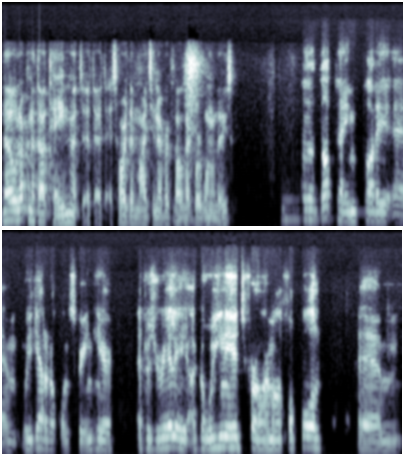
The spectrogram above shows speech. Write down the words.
no, looking at that team, it, it, it, it's hard to imagine ever felt like we are going to lose. And at that time, Paddy, um, we get it up on screen here. It was really a golden age for Armagh football. Um,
